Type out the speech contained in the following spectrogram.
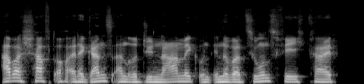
aber schafft auch eine ganz andere Dynamik und Innovationsfähigkeit,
